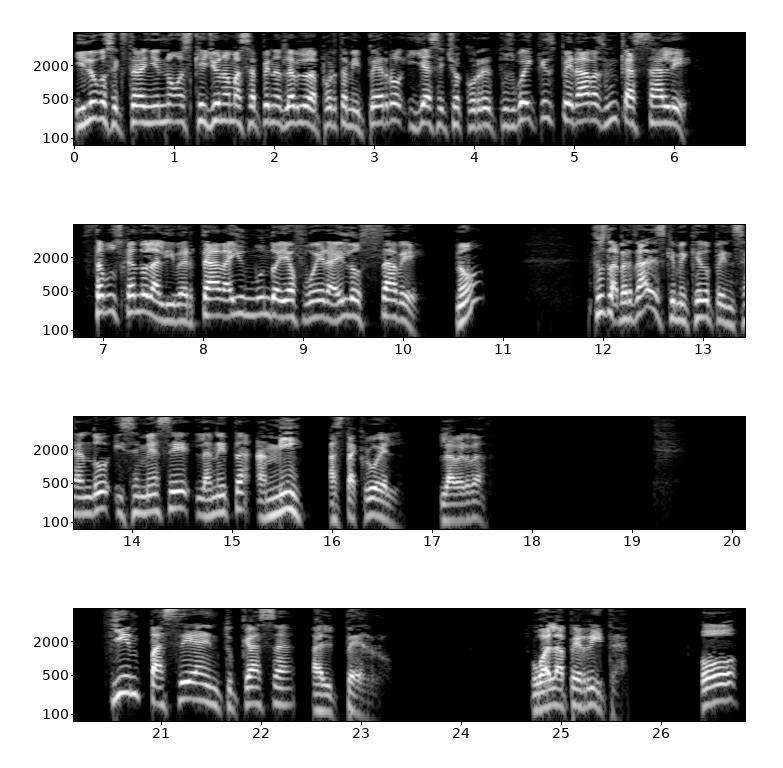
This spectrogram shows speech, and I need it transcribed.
Y luego se extrañen, no, es que yo nada más apenas le abro la puerta a mi perro y ya se echó a correr. Pues güey, ¿qué esperabas? Nunca sale. Está buscando la libertad, hay un mundo allá afuera, él lo sabe, ¿no? Entonces la verdad es que me quedo pensando y se me hace, la neta, a mí hasta cruel, la verdad. ¿Quién pasea en tu casa al perro? ¿O a la perrita? ¿O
